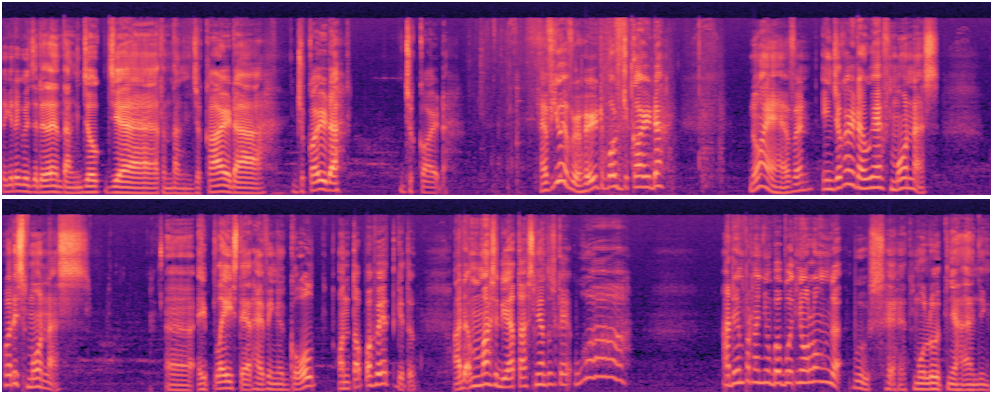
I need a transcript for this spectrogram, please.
Akhirnya gue cerita tentang Jogja, tentang Jakarta. Jakarta. Jakarta. Have you ever heard about Jakarta? No, I haven't. In Jakarta, we have Monas. What is Monas? Uh, a place that having a gold on top of it gitu. Ada emas di atasnya terus kayak wah. Ada yang pernah nyoba buat nyolong nggak? Buset, mulutnya anjing.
